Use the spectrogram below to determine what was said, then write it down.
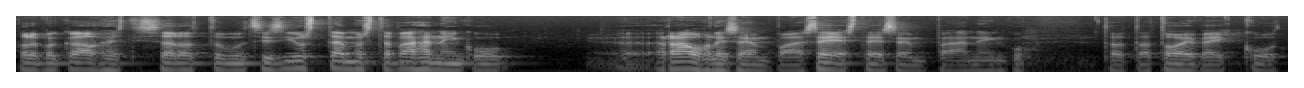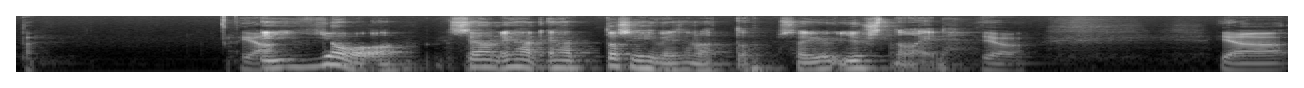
Olipa kauheasti sanottu, mutta siis just tämmöistä vähän niin kuin rauhallisempaa ja seesteisempää niin kuin, tota, toiveikkuutta. Ja, Joo, se on ihan, ihan tosi hyvin sanottu. Se on ju, just noin. Joo. Ja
